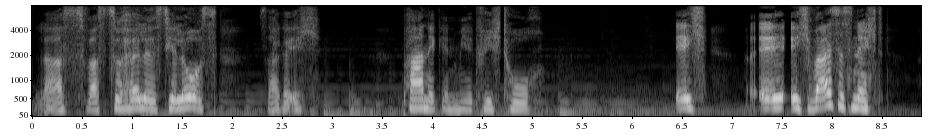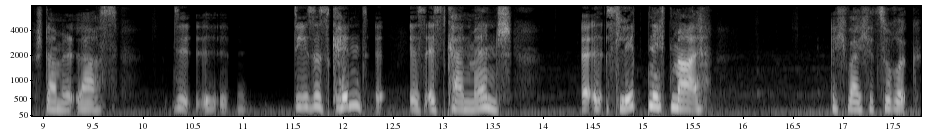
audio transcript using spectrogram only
Lars, was zur Hölle ist hier los? sage ich. Panik in mir kriecht hoch. Ich, ich weiß es nicht, stammelt Lars. D dieses Kind, es ist kein Mensch. Es lebt nicht mal. Ich weiche zurück.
